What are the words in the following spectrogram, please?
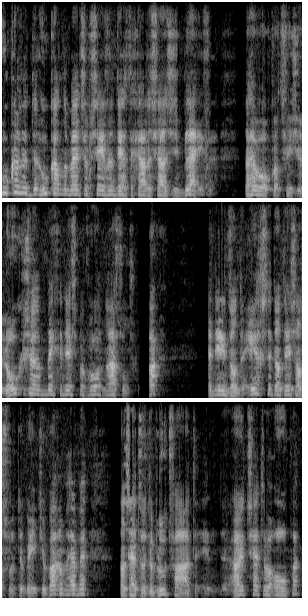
Hoe, kunnen de, hoe kan de mens op 37 graden Celsius blijven? Daar hebben we ook wat fysiologische mechanismen voor, naast ons gedrag. En een van de eerste, dat is als we het een beetje warm hebben, dan zetten we de bloedvaten in de huid zetten we open,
